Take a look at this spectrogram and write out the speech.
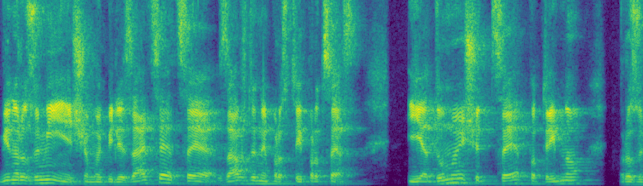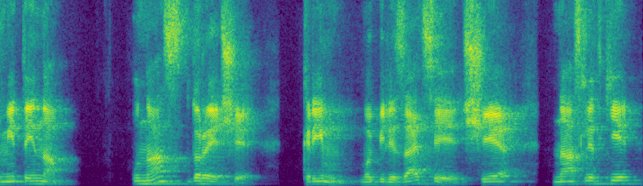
Він розуміє, що мобілізація це завжди непростий процес, і я думаю, що це потрібно розуміти і нам. У нас, до речі, крім мобілізації, ще наслідки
